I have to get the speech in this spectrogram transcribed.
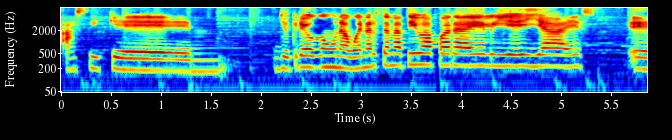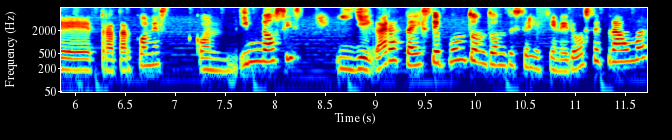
así que mm, yo creo que una buena alternativa para él y ella es eh, tratar con, con hipnosis y llegar hasta ese punto en donde se le generó ese trauma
